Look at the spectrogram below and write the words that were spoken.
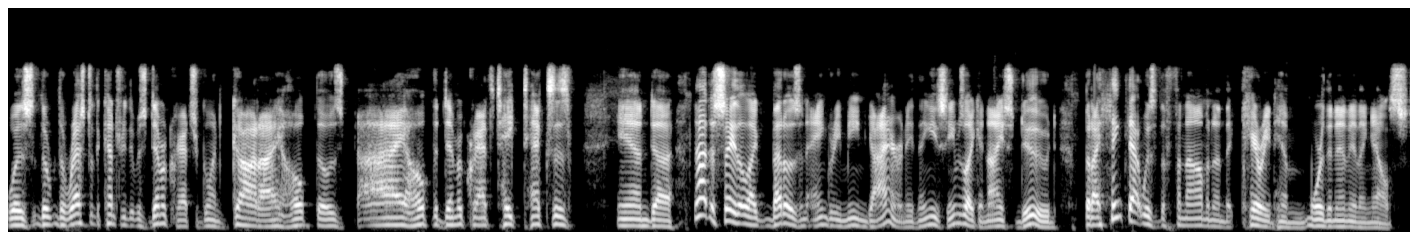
was the the rest of the country that was Democrats are going. God, I hope those. I hope the Democrats take Texas. And uh, not to say that like Beto's an angry, mean guy or anything. He seems like a nice dude, but I think that was the phenomenon that carried him more than anything else.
